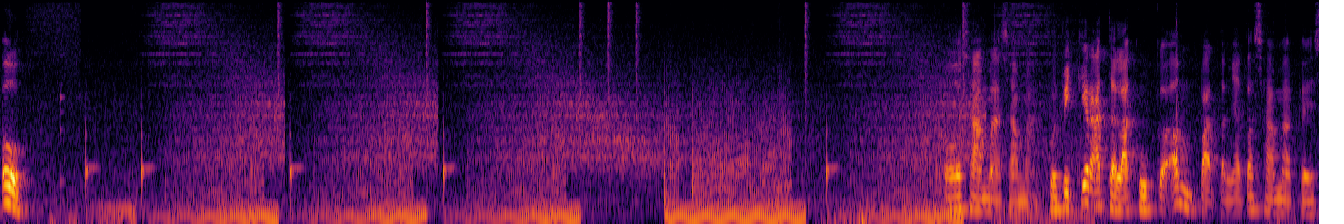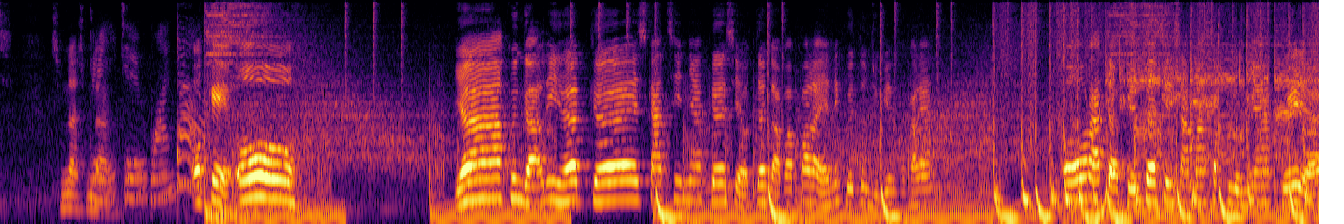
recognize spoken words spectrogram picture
oh Oh sama sama. Gue pikir ada lagu keempat ternyata sama guys. Sebentar sebentar. Oke. Okay. Oh. Ya, gue nggak lihat guys kacinya guys. Ya udah nggak apa-apa lah. Ini gue tunjukin ke kalian. Oh, rada beda sih sama sebelumnya gue ya.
